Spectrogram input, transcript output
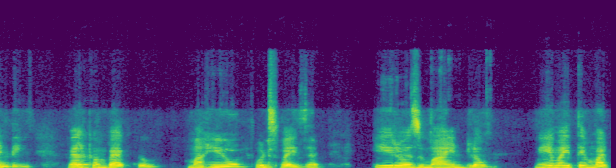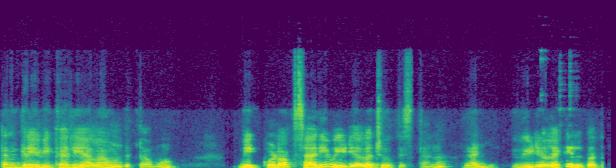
అండి. Welcome back to Mahi home foods Vizag. ఈరోజు మా ఇంట్లో మేమైతే మటన్ గ్రేవీ కర్రీ ఎలా వండుతామో మీకు కూడా ఒకసారి వీడియోలో చూపిస్తాను. రండి వీడియోలోకి వెళ్ళిపోదాం.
